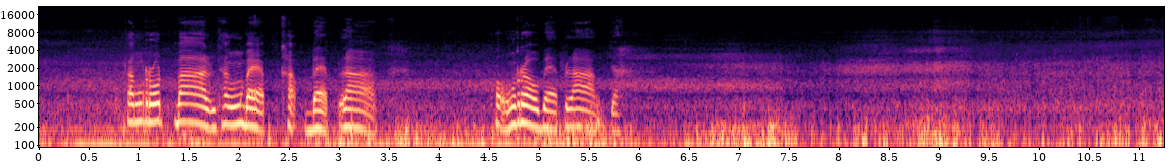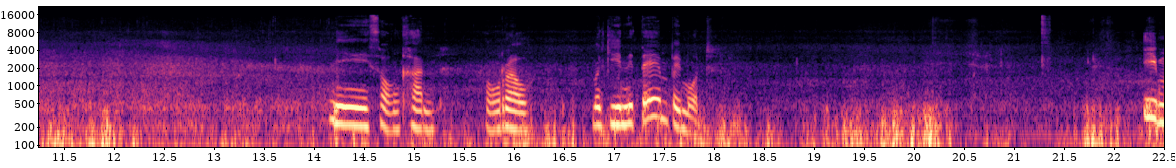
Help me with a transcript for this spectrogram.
ๆ ทั้งรถบ้านทั้งแบบขับแบบลาก ของเราแบบลากจ้ะมีสองคันของเรา เมื่อกี้นี่เต็มไปหมด อิ่ม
